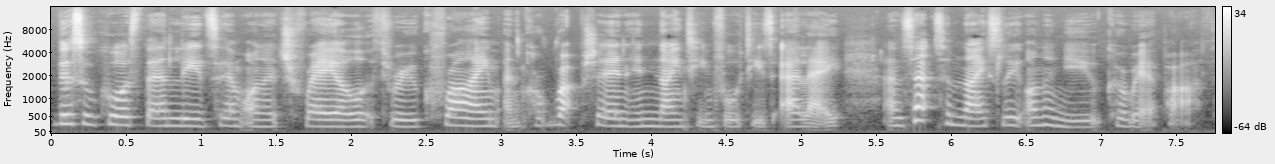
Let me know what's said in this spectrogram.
This of course then leads him on a trail through crime and corruption in 1940s LA and sets him nicely on a new career path.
